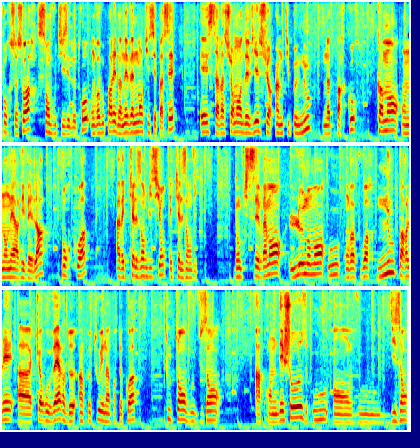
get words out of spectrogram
pour ce soir, sans vous teaser de trop, on va vous parler d'un événement qui s'est passé, et ça va sûrement dévier sur un petit peu nous, notre parcours, comment on en est arrivé là, pourquoi, avec quelles ambitions et quelles envies. Donc c'est vraiment le moment où on va pouvoir nous parler à cœur ouvert de un peu tout et n'importe quoi, tout en vous faisant apprendre des choses ou en vous disant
